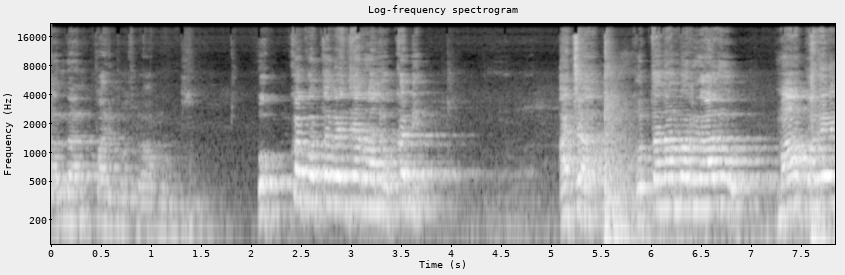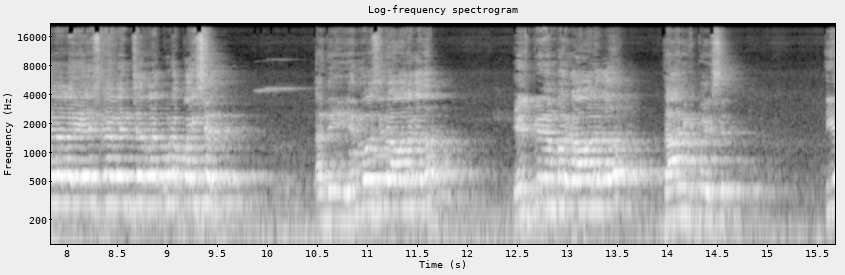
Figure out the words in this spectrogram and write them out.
దందా అని పారిపోతున్నారు ఒక్క కొత్త వెంచర్ రాలి ఒక్కటి. అచ్చా కొత్త నంబర్ కాదు. మా పదేళ్ళలో వేసిన వెంచర్లకు కూడా పైసలు. అది ఎన్ఓసి రావాలి కదా? ఎల్పి నెంబర్ కావాలి కదా? దానికి పైసలు. ఇక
